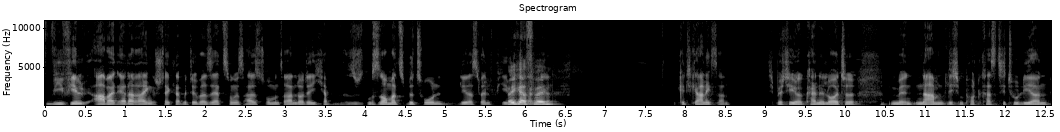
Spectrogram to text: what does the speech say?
Wie viel Arbeit er da reingesteckt hat mit der Übersetzung, ist alles drum und dran, Leute. Ich hab, ich muss nochmal zu betonen, lieber Sven, viel Welcher Dank Sven? dir. Geht dich gar nichts an. Ich möchte hier keine Leute mit namentlichen Podcast titulieren,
